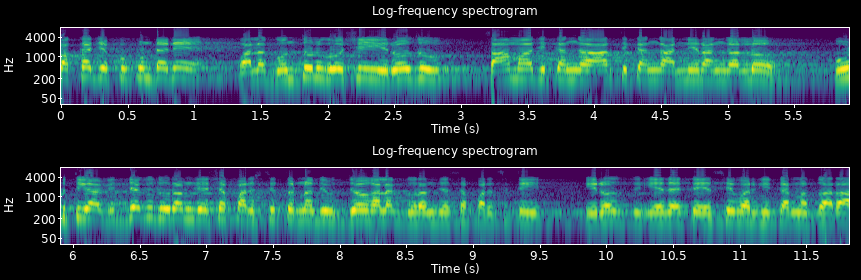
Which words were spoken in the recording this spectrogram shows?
పక్క చెప్పుకుంటేనే వాళ్ళ గొంతులు కోసి ఈరోజు సామాజికంగా ఆర్థికంగా అన్ని రంగాల్లో పూర్తిగా విద్యకు దూరం చేసే పరిస్థితి ఉన్నది ఉద్యోగాలకు దూరం చేసే పరిస్థితి ఈరోజు ఏదైతే ఎస్సీ వర్గీకరణ ద్వారా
